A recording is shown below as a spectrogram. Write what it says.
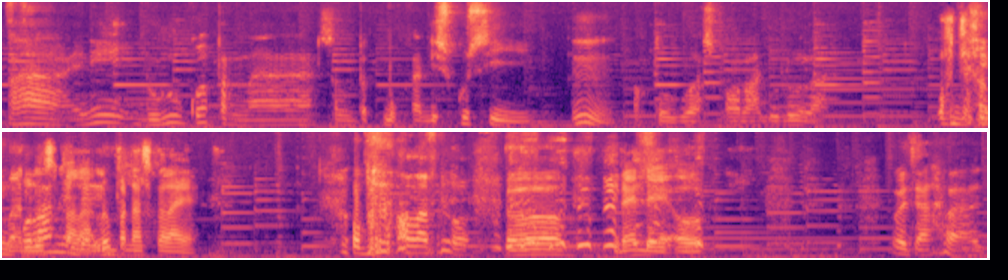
Nah, ini dulu gue pernah sempet buka diskusi Hmm. waktu gue sekolah dulu lah. Oh, zaman lu sekolah. dari- Lu pernah sekolah ya? Oh, pernah lah bro. Oh, kirain DO. Oh, jangan.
